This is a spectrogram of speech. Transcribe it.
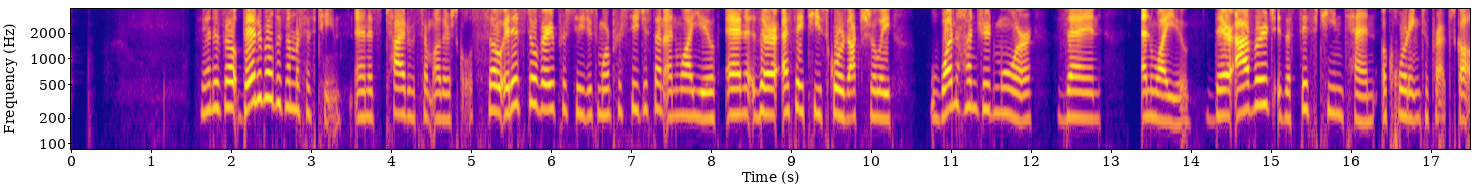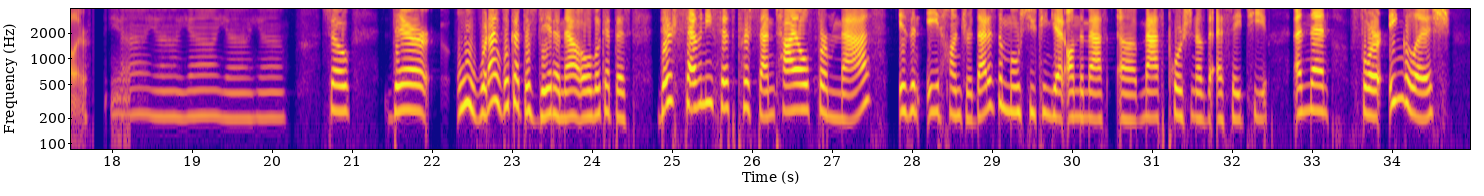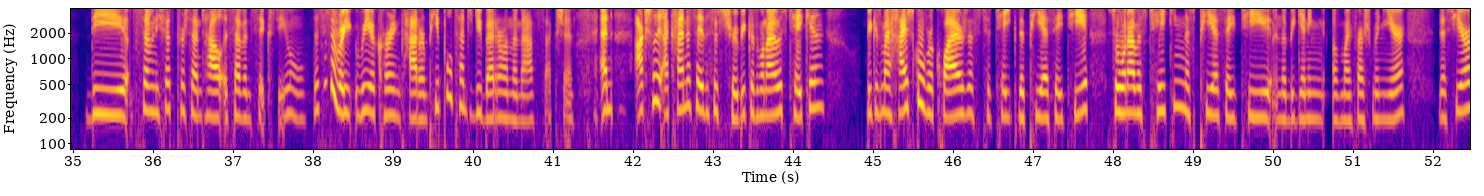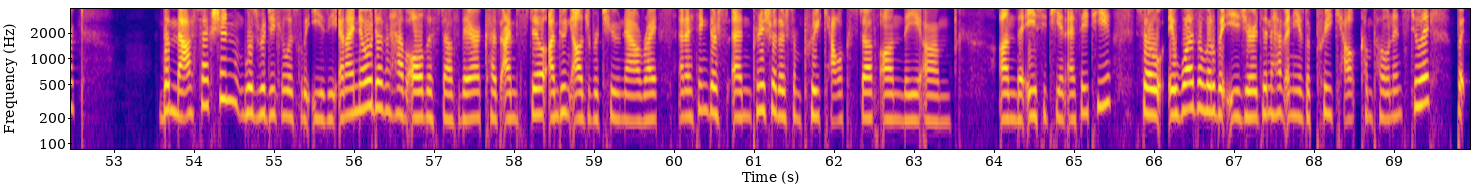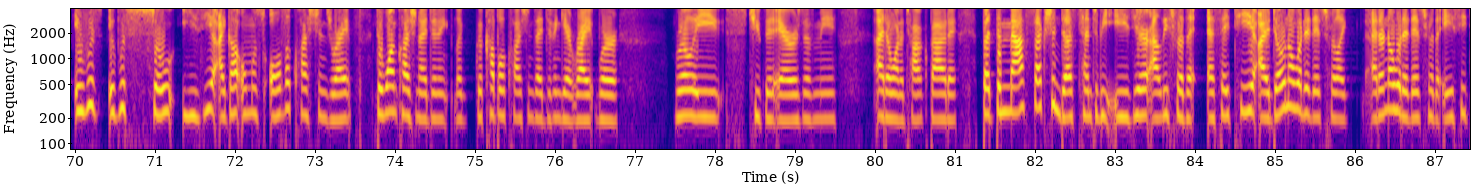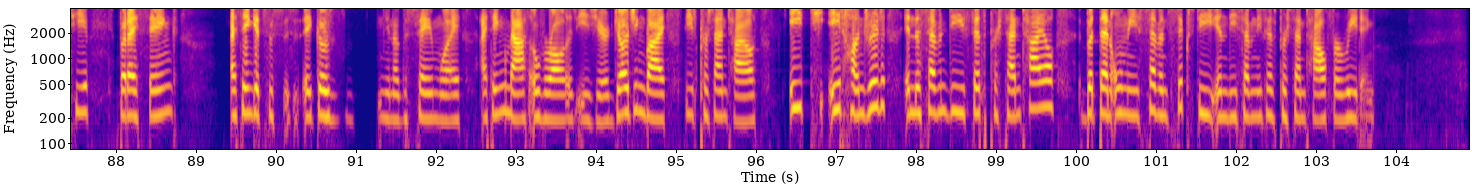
Vanderbilt Vanderbilt is number 15 and it's tied with some other schools. So it is still very prestigious, more prestigious than NYU and their SAT score is actually 100 more than NYU. Their average is a 1510 according to Prep Scholar. Yeah, yeah, yeah, yeah, yeah. So their ooh, when I look at this data now, oh look at this. Their 75th percentile for math is an 800. That is the most you can get on the math uh, math portion of the SAT. And then for English, the 75th percentile is 760. Ooh, this is a re- reoccurring pattern. People tend to do better on the math section. And actually, I kind of say this is true because when I was taken, because my high school requires us to take the PSAT. So when I was taking this PSAT in the beginning of my freshman year this year, the math section was ridiculously easy and i know it doesn't have all the stuff there because i'm still i'm doing algebra 2 now right and i think there's i'm pretty sure there's some pre-calc stuff on the um on the ACT and SAT. So it was a little bit easier. It didn't have any of the pre-calc components to it, but it was it was so easy. I got almost all the questions right. The one question I didn't like the couple questions I didn't get right were really stupid errors of me. I don't want to talk about it. But the math section does tend to be easier, at least for the SAT. I don't know what it is for like I don't know what it is for the ACT, but I think I think it's this it goes you know, the same way. I think math overall is easier. Judging by these percentiles, 800 in the 75th percentile, but then only 760 in the 75th percentile for reading.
